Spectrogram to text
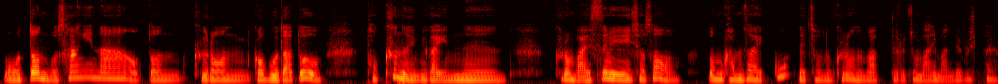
뭐 어떤 뭐 상이나 어떤 그런 거보다도 더 큰 의미가 있는 그런 말씀이셔서 너무 감사했고, 네, 저는 그런 음악들을 좀 많이 만들고 싶어요.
